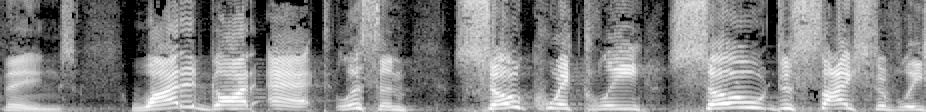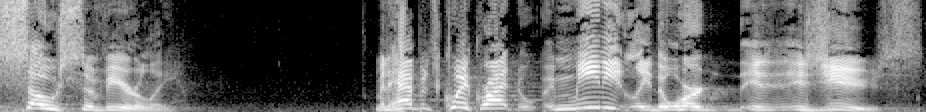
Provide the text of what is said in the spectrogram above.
things. Why did God act, listen, so quickly, so decisively, so severely? I mean, it happens quick, right? Immediately the word is, is used.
